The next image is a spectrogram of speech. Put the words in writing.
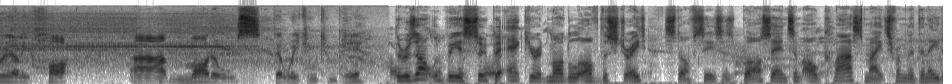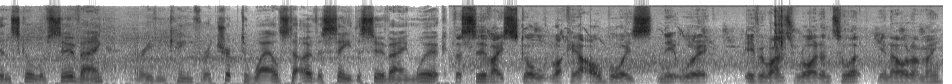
really hot uh, models that we can compare. The result would be a super accurate model of the street. Stoff says his boss and some old classmates from the Dunedin School of Surveying are even keen for a trip to Wales to oversee the surveying work. The survey school, like our old boys network, everyone's right into it, you know what I mean?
